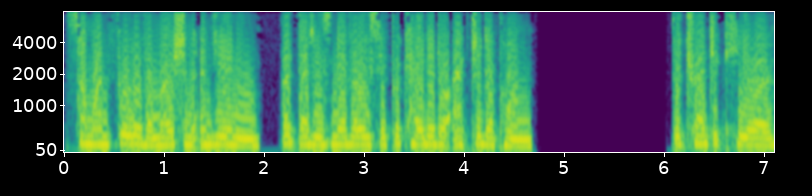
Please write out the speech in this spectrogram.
someone full of emotion and yearning, but that is never reciprocated or acted upon. The tragic hero,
